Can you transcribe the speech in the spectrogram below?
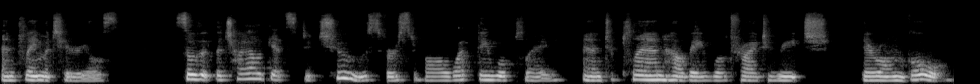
and play materials so that the child gets to choose, first of all, what they will play and to plan how they will try to reach their own goal.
